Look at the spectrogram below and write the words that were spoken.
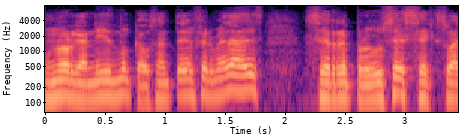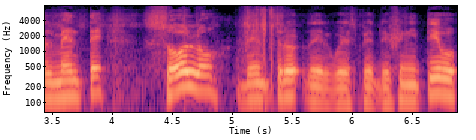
un organismo causante de enfermedades se reproduce sexualmente solo dentro del huésped definitivo.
